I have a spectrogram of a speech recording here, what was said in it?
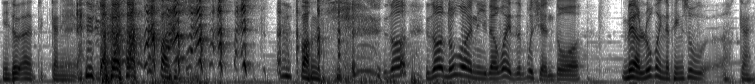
你的呃，干你 放弃，放弃。你说，你说，如果你的位置不嫌多，没有，如果你的平数呃干，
